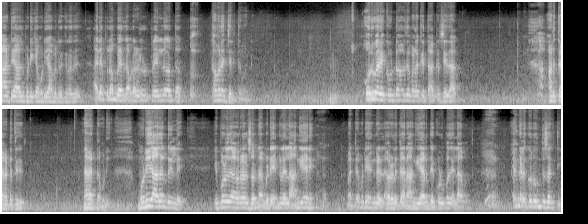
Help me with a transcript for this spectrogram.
நாட்டையாவது பிடிக்க முடியாமல் இருக்கிறது. அதில் புலம்பெயர் தமிழர்கள் எல்லோரும் கவனம் செலுத்த வேண்டும். ஒருவரை கொண்டாவது வழக்கை தாக்கல் செய்தால் அடுத்த கட்டத்துக்கு நகர்த்த முடியும் முடியாதென்று இல்லை. இப்பொழுது அவர்கள் சொன்ன விடயங்கள் எல்லாம் அங்கீகாரி மற்ற விடயங்கள் அவர்களுக்கான அங்கீகாரத்தை கொடுப்பதெல்லாம் எங்களுக்கு ஒரு உந்து சக்தி.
